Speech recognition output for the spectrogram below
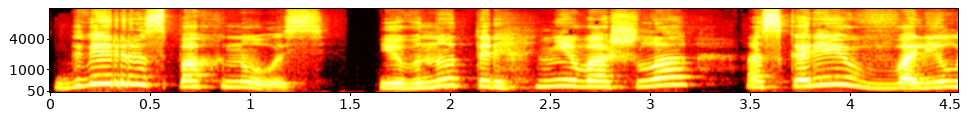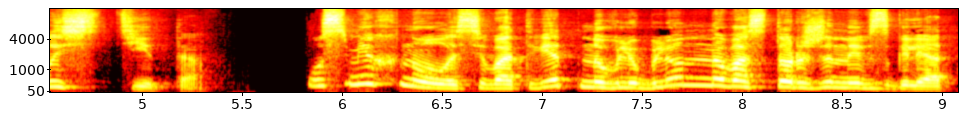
Дверь распахнулась, и внутрь не вошла, а скорее ввалилась Тита. Усмехнулась в ответ на влюбленно-восторженный взгляд,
